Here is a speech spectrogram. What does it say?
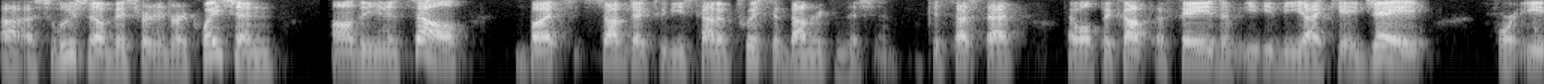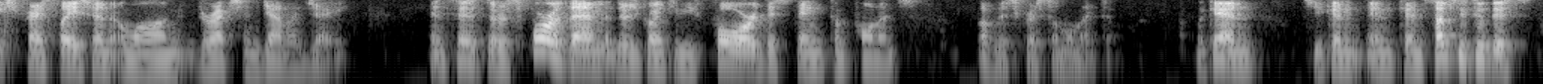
uh, a solution of this Schrodinger equation on the unit cell, but subject to these kind of twisted boundary condition, okay, such that I will pick up a phase of e to the ikj for each translation along direction gamma j. And since there's four of them, there's going to be four distinct components of this crystal momentum. Again, so you can, and can substitute this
